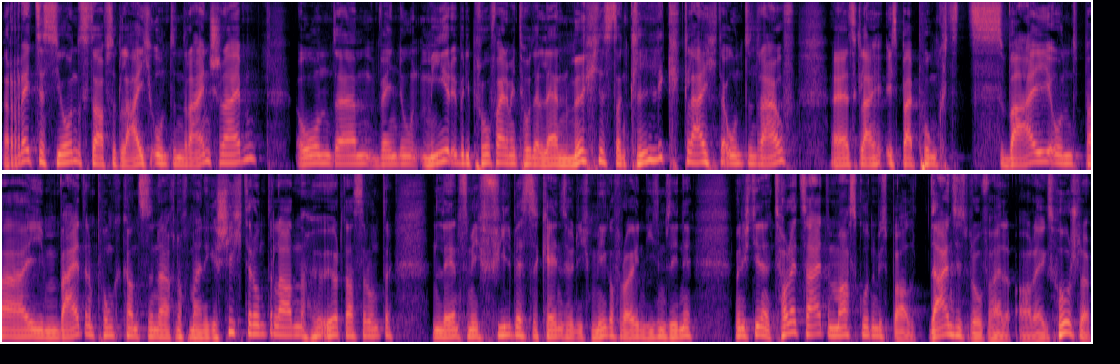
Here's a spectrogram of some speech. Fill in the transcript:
Rezession, das darfst du gleich unten reinschreiben. Und ähm, wenn du mehr über die Profiler-Methode lernen möchtest, dann klick gleich da unten drauf. Äh, das ist bei Punkt 2 und beim weiteren Punkt kannst du dann auch noch meine Geschichte runterladen. Hör das runter und lernst mich viel besser kennen. Das würde ich mega freuen. In diesem Sinne wünsche ich dir eine tolle Zeit und mach's gut und bis bald. Dein Swiss Profiler, Alex Horschler.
